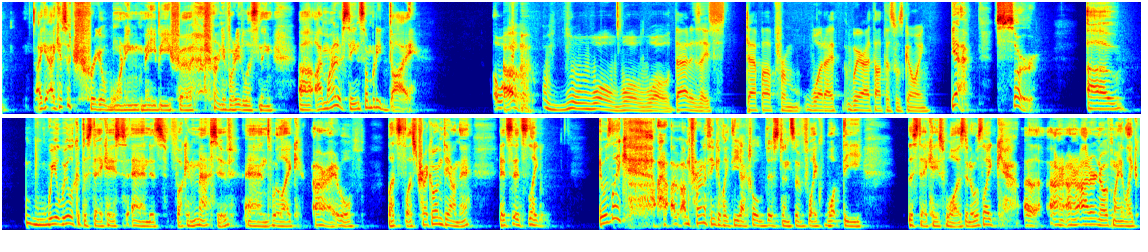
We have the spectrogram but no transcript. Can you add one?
I, guess a trigger warning maybe for for anybody listening. Uh, I might have seen somebody die. Oh. Whoa, whoa, whoa, whoa! That is a step up from what I where I thought this was going. Yeah. So, uh, we we look at the staircase and it's fucking massive, and we're like, all right, well, let's let's trek on down there. It's it's like it was like I, I'm trying to think of like the actual distance of like what the the staircase was, and it was like uh, I, I don't I don't know if my like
